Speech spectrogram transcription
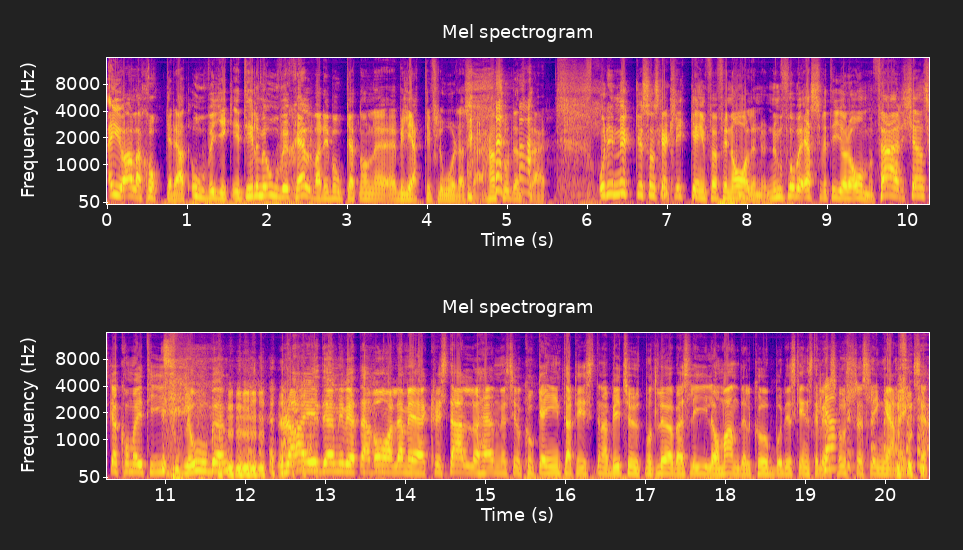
är ju alla chockade att Ove gick, till och med Ove själv hade bokat någon eh, biljett till Florida sådär. Han trodde inte på det här. Och det är mycket som ska klicka inför finalen nu. Nu får SVT göra om. Färdtjänst ska komma i tid Globen. Riden, ni vet det här vanliga med Kristall och Hennessy och kokain till artisterna byts ut mot Löfbergs Lila och Mandelkubb och det ska installeras Ja. hörselslinga i annexet.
